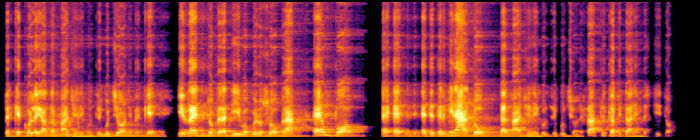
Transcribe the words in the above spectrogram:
perché è collegato al margine di contribuzioni, perché il reddito operativo, quello sopra, è un po' è, è, è determinato dal margine di contribuzione, fatto il capitale investito.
